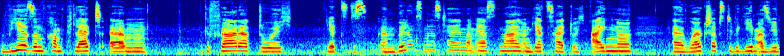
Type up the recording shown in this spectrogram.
wir sind komplett ähm, gefördert durch jetzt das ähm, Bildungsministerium beim ersten Mal und jetzt halt durch eigene äh, Workshops, die wir geben. Also wir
